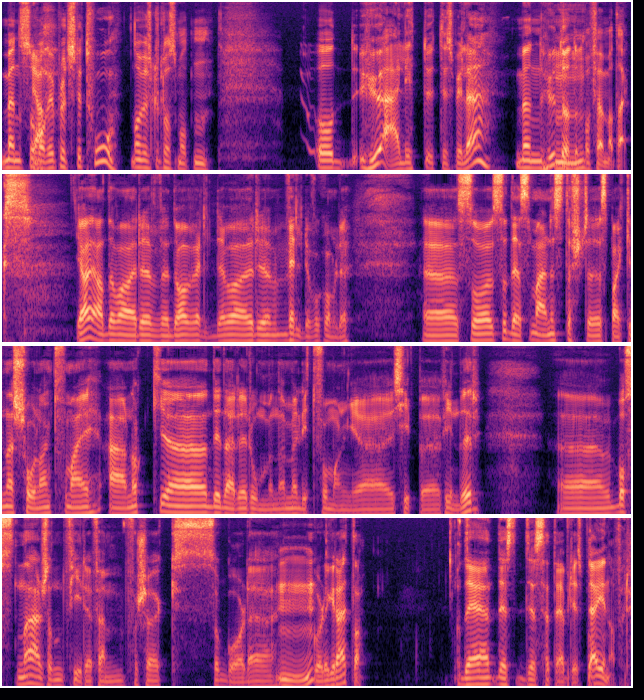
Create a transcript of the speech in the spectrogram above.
men så Ja. var vi plutselig to når vi skulle slåss mot den. Og hun er litt ute i spillet, men hun døde Mhm. på fem attacks. Ja, ja, det var, det var, veldig, det var veldig overkommelig. Uh, så, så det som er den største spiken her så langt for meg, er nok uh, de der rommene med litt for mange kjipe fiender. Uh, bossene er sånn fire-fem forsøk, så går det, mm. går det greit, da. Det, det, det setter jeg pris på. Det er innafor.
